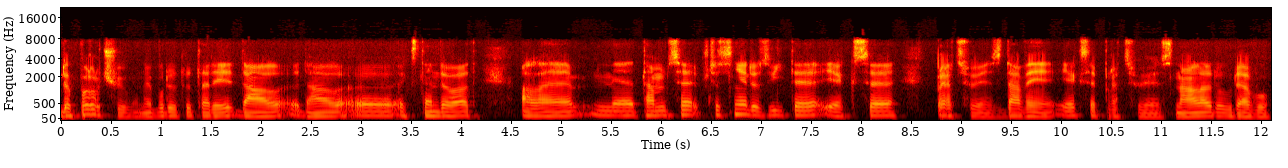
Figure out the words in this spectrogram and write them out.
doporučuju. Nebudu to tady dál, dál uh, extendovat, ale uh, tam se přesně dozvíte, jak se pracuje s davy, jak se pracuje s náladou davu,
